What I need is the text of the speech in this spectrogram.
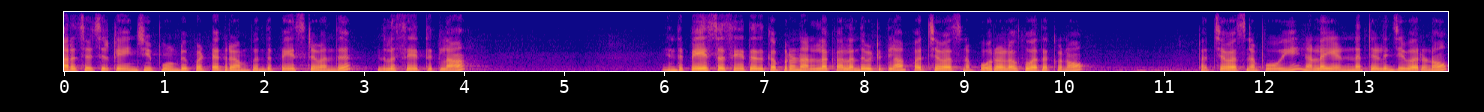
அரைச்சி வச்சுருக்க இஞ்சி பூண்டு பட்டை கிராம்பு இந்த பேஸ்ட்டை வந்து இதில் சேர்த்துக்கலாம். இந்த பேஸ்ட்டை சேர்த்ததுக்கப்புறம் நல்லா கலந்து விட்டுக்கலாம். பச்சை வாசனை போகிற அளவுக்கு வதக்கணும். பச்சை வாசனை போய் நல்லா எண்ணெய் தெளிஞ்சு வரணும்.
